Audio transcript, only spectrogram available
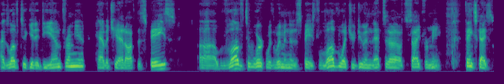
I'd love to get a DM from you, have a chat off the space. Uh, love to work with women in the space. Love what you're doing. That's a uh, side for me. Thanks, guys.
